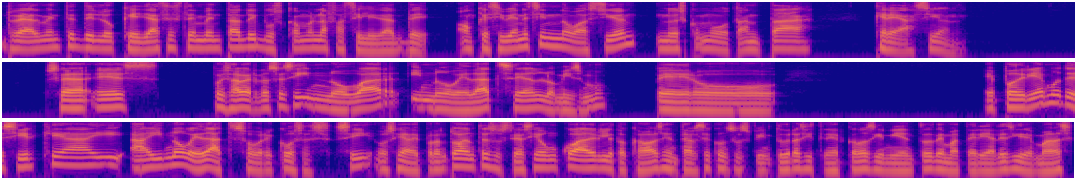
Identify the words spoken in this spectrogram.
realmente de lo que ya se está inventando y buscamos la facilidad de, aunque si bien es innovación, no es como tanta creación. O sea, es, pues a ver, no sé si innovar y novedad sean lo mismo, pero eh, podríamos decir que hay, hay novedad sobre cosas, ¿sí? O sea, de pronto antes usted hacía un cuadro y le tocaba sentarse con sus pinturas y tener conocimientos de materiales y demás,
